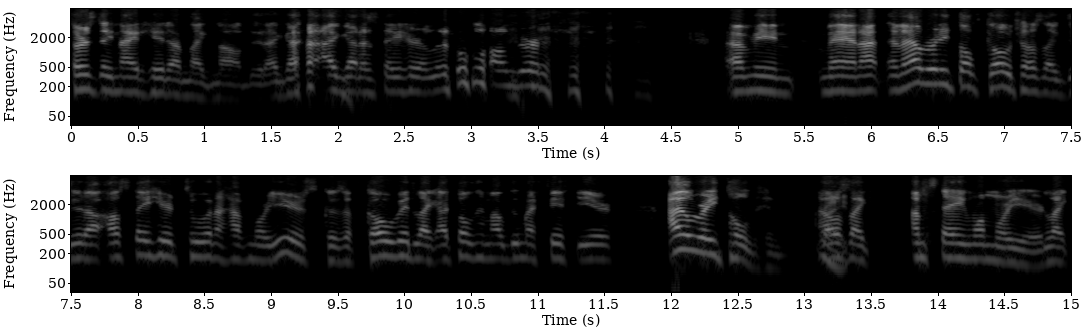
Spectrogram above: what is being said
Thursday night hit. I'm like, no, dude, I got I gotta stay here a little longer. I mean, man, I, and I already told coach, I was like, dude, I'll, I'll stay here two and a half more years because of COVID. Like, I told him I'll do my fifth year. I already told him. I was like, I'm staying one more year. Like,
